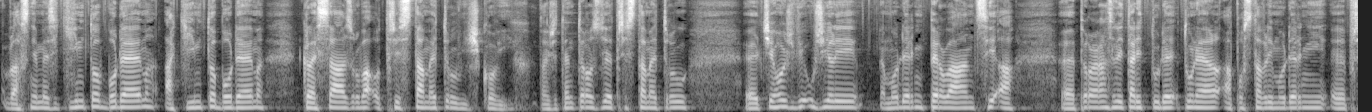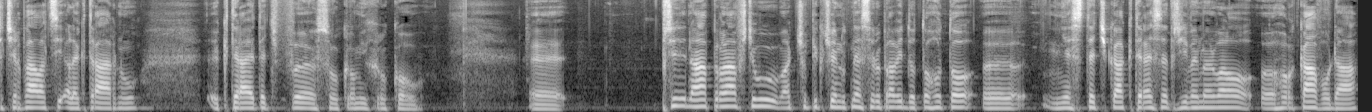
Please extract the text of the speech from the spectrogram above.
vlastně mezi tímto bodem a tímto bodem klesá zhruba o 300 metrů výškových. Takže tento rozdíl je 300 metrů, čehož využili moderní peruánci a Eh, prorazili tady tunel a postavili moderní eh, přečerpávací elektrárnu, eh, která je teď v soukromých rukou. Při ná, pro návštěvu Machu Picchu je nutné se dopravit do tohoto městečka, které se dříve jmenovalo Horká voda,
